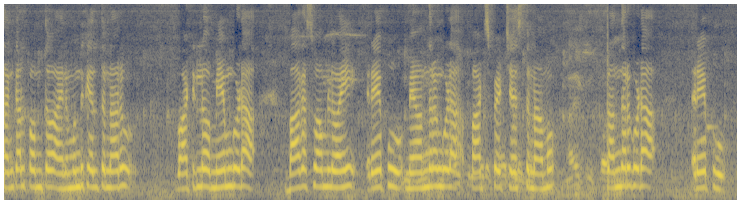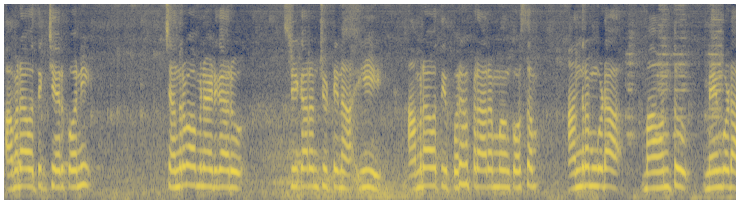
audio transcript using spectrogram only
సంకల్పంతో ఆయన ముందుకెళ్తున్నారు. వాటిల్లో మేము కూడా భాగస్వాములు అయి రేపు మేమందరం కూడా పార్టిసిపేట్ చేస్తున్నాము. అందరూ కూడా రేపు అమరావతికి చేరుకొని చంద్రబాబు నాయుడు గారు శ్రీకారం చుట్టిన ఈ అమరావతి పునఃప్రారంభం కోసం అందరం కూడా మా వంతు మేము కూడా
